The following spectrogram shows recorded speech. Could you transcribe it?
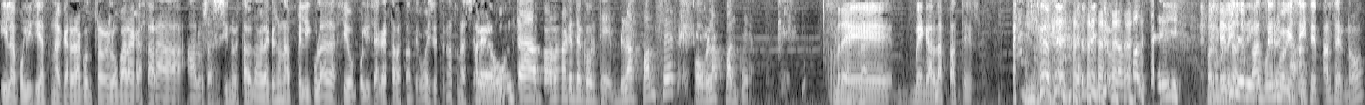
y la policía hace una carrera contra reloj para cazar a, a los asesinos. Está, la verdad que es una película de acción policial que está bastante guay. Se estrenó hace una semana. Pregunta, perdona que te corte, ¿Black Panther o Black Panther? Hombre, Eh, venga. Black Panther. Por No me lo he dicho Panzer porque se dice Panzer, ¿no?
